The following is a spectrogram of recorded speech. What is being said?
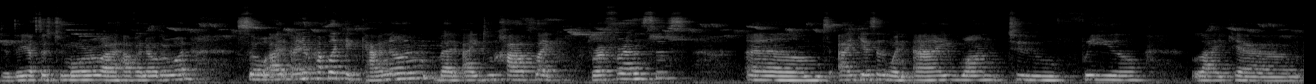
the day after tomorrow I have another one so I, I don't have like a canon but I do have like preferences and I guess that when I want to feel like um,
